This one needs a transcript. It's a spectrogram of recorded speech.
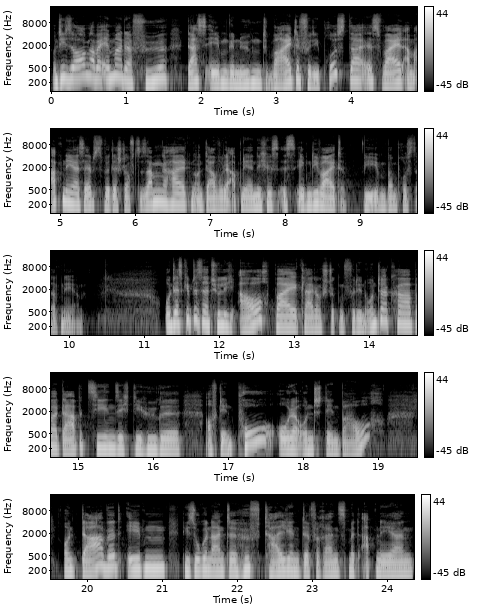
Und die sorgen aber immer dafür, dass eben genügend Weite für die Brust da ist, weil am Abnäher selbst wird der Stoff zusammengehalten und da, wo der Abnäher nicht ist, ist eben die Weite, wie eben beim Brustabnäher. Und das gibt es natürlich auch bei Kleidungsstücken für den Unterkörper. Da beziehen sich die Hügel auf den Po oder und den Bauch. Und da wird eben die sogenannte Hüft-Taillen-Differenz mit Abnähern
